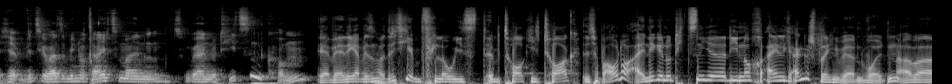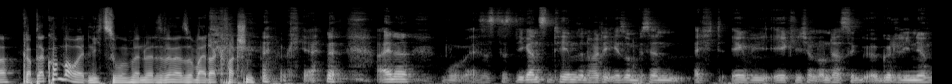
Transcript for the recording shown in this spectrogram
Ich habe witzigerweise mich noch gar nicht zu meinen, zu meinen Notizen gekommen. Ja, wir, wir sind heute richtig im Flowy, im Talky Talk. Ich habe auch noch einige Notizen hier, die noch eigentlich angesprochen werden wollten, aber ich glaube, da kommen wir heute nicht zu, wenn wir, wenn wir so weiter quatschen. okay, eine, eine wo, es ist, das, die ganzen Themen sind heute eh so ein bisschen echt irgendwie eklig und unterste Gürtellinie.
